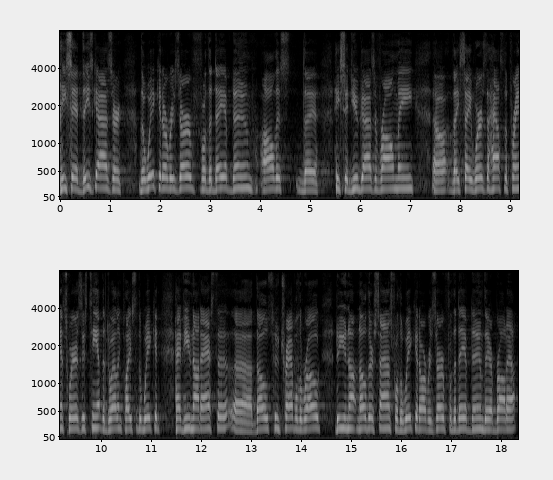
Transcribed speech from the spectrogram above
He said, These guys are the wicked are reserved for the day of doom. All this, the, he said, You guys have wronged me. Uh, they say, Where's the house of the prince? Where is his tent, the dwelling place of the wicked? Have you not asked the, uh, those who travel the road? Do you not know their signs? For the wicked are reserved for the day of doom. They are brought out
